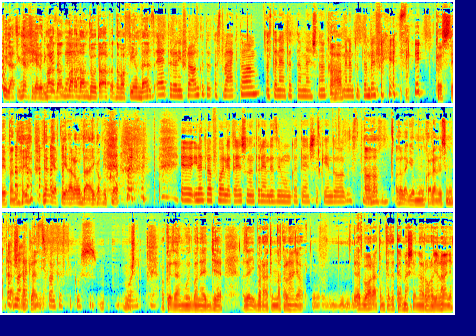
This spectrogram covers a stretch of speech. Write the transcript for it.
Úgy látszik, nem sikerült De maradan, képzeld el. maradandót alkotnom a filmben. Az eltörölni Frankot, azt vágtam, aztán átadtam másnak, Aha. mert nem tudtam befejezni. Kösz szépen. Nem értél el odáig, amikor... Illetve a forgatáson ott a rendező munkatársaként dolgoztam. Aha, az a legjobb munka, rendező Az, na, hát lenni. ez fantasztikus Most volt. a közelmúltban egy, az egyik barátomnak a lánya, ez barátom kezdett el mesélni arról, hogy a lánya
